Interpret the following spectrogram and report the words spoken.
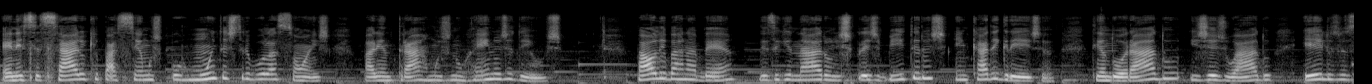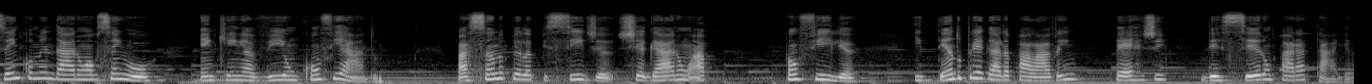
É necessário que passemos por muitas tribulações para entrarmos no reino de Deus. Paulo e Barnabé designaram-lhes presbíteros em cada igreja. Tendo orado e jejuado, eles os encomendaram ao Senhor, em quem haviam confiado. Passando pela Pisídia, chegaram a Panfilha e, tendo pregado a palavra em Perge, desceram para Atalha.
